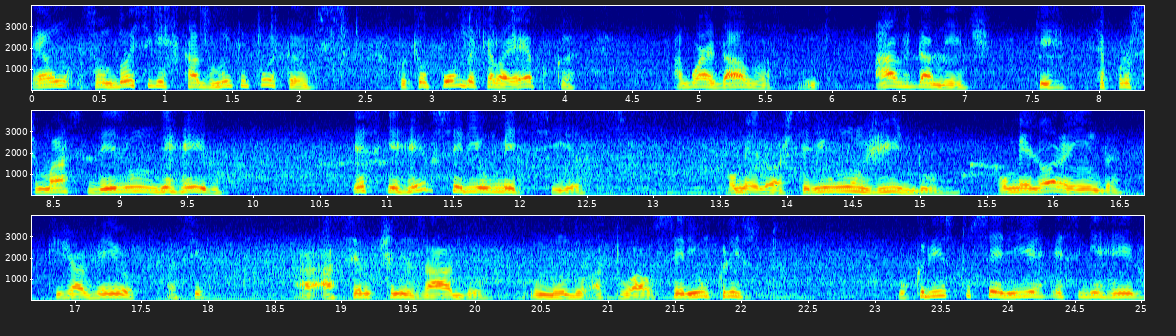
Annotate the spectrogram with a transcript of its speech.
é um, são dois significados muito importantes, porque o povo daquela época aguardava avidamente que se aproximasse dele um guerreiro. Esse guerreiro seria o Messias, ou melhor, seria o ungido, ou melhor ainda, que já veio a, se, a, a ser utilizado no mundo atual, seria um Cristo. O Cristo seria esse guerreiro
